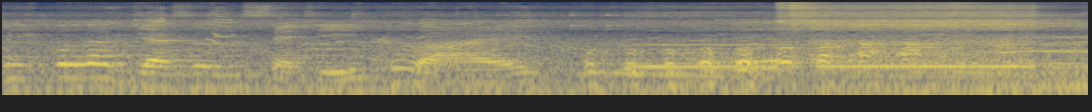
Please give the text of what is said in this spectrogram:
people of Jessamine City cry.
